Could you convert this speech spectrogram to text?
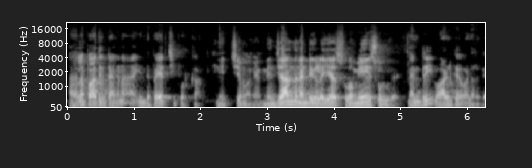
அதெல்லாம் பார்த்துக்கிட்டாங்கன்னா இந்த பயிற்சி பொற்காலம். நிச்சயமாங்க. நெஞ்சார்ந்த நன்றிகள் ஐயா. சுகமே சொல்க. நன்றி. வாழ்க வளர்க.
